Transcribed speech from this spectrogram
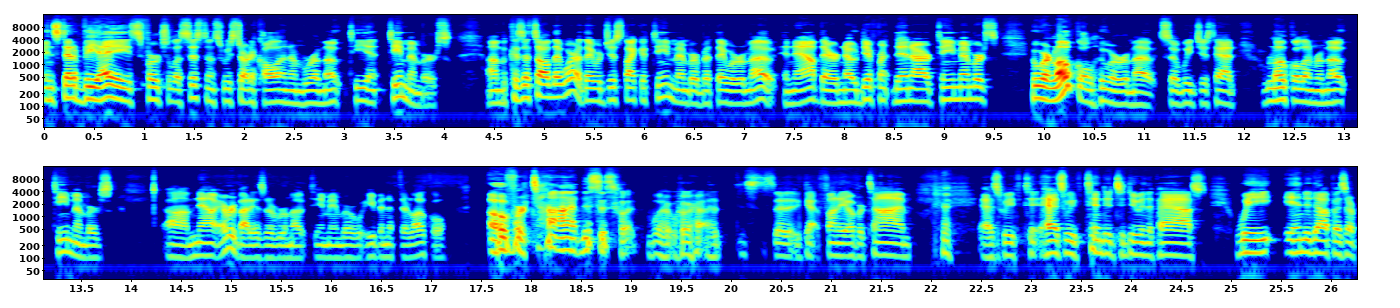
instead of VAs, virtual assistants. We started calling them remote team team members um, because that's all they were. They were just like a team member, but they were remote. And now they're no different than our team members who are local, who are remote. So we just had local and remote team members. Um, now everybody is a remote team member, even if they're local. Over time, this is what where, where I said it got funny. Over time, as we've t- as we've tended to do in the past, we ended up as our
